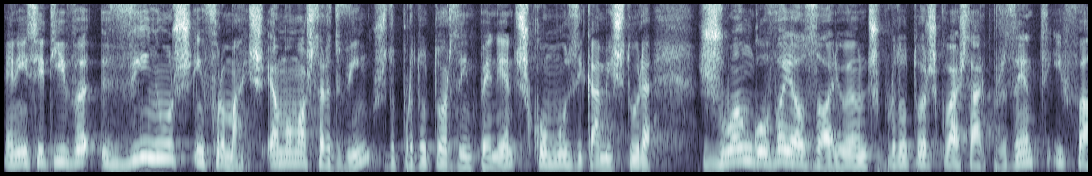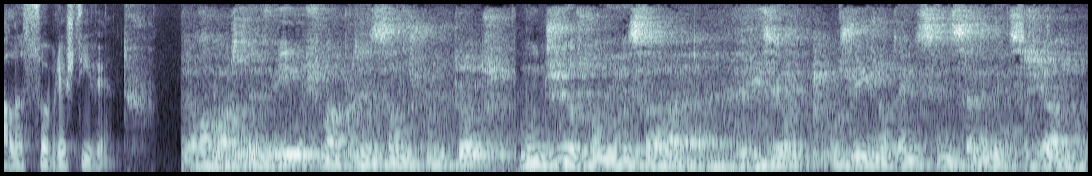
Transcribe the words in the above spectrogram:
a iniciativa Vinhos Informais. É uma mostra de vinhos de produtores independentes com música à mistura. João Gouveia Osório é um dos produtores que vai estar presente e fala sobre este evento. É uma mostra de vinhos, uma apresentação dos produtores, muitos deles com ligação a, a Viseu. Os vinhos não têm de ser necessariamente região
